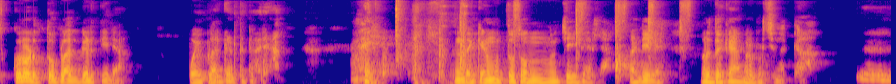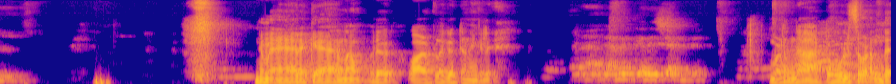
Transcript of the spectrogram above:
സ്ക്രൂ എടുത്തു പ്ലഗ് എടുത്തില്ല. പോയി പ്ലഗ് എടുത്തിട്ട് വരാം. എന്തൊക്കെയാണ് മുത്തൂസ് ഒന്നും ചെയ്തല്ല വണ്ടിയില്ലേ വെറുതെ ക്യാമറ പിടിച്ച്. ഇനി മേലെ കയറണം ഒരു വാൾ പ്ലഗ് ഷെഡ്. ഇവിടെ ടൂൾസ് ഇവിടെ ഉണ്ട്?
